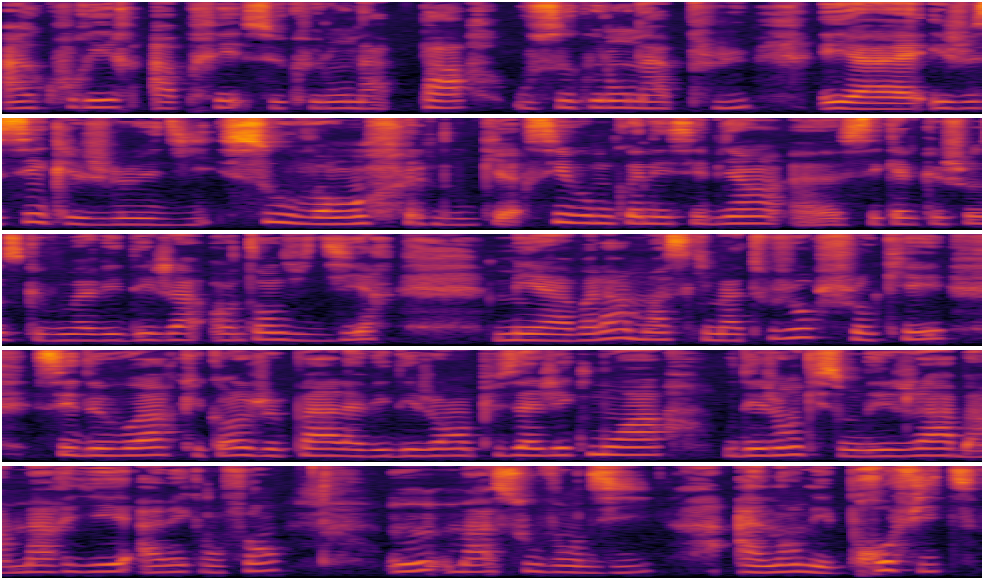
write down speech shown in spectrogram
à courir après ce que l'on n'a pas ou ce que l'on n'a plus. Et, euh, et, je sais que je le dis souvent. Donc euh, si vous me connaissez bien, euh, c'est quelque chose que vous m'avez déjà entendu dire. Mais voilà, moi, ce qui m'a toujours choqué, c'est de voir que quand je parle avec des gens plus âgés que moi ou des gens qui sont déjà ben, mariés avec enfants, on m'a souvent dit Ah non, mais profite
